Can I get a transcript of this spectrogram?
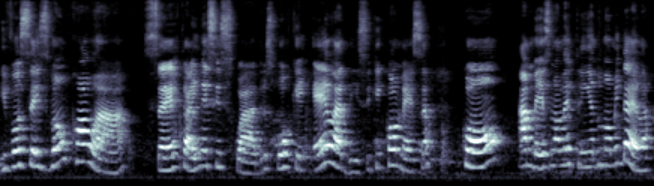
E vocês vão colar, certo? Aí nesses quadros, porque ela disse que começa com a mesma letrinha do nome dela.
